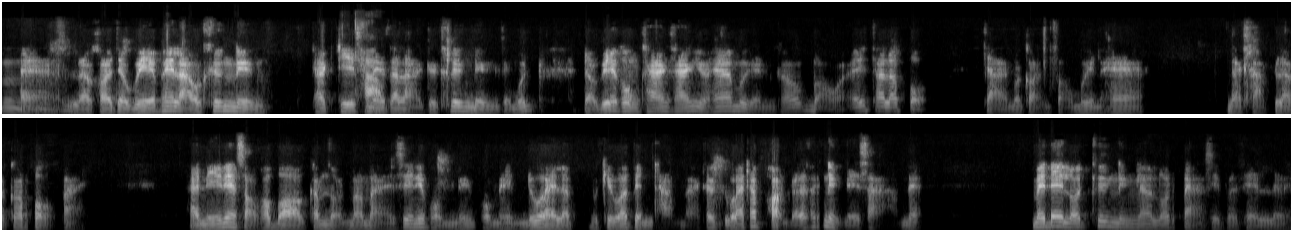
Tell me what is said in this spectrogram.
อืมอ่าแล้วเขาจะเวฟให้เราครึ่งหนึ่งทักทิสครับในตลาดคือครึ่งหนึ่งสมมติดอกเบี้ยคงค้างค้างอยู่ห้าหมื่นเขาบอกว่าเอ้ยถ้าเราโปะจ่ายมาก่อนสองหมื่นห้านะครับ แล้วก็โปะไป อันนี้เนี่ยสคบกำหนดมาใหม่ซึ่งที่ผมผมเห็นด้วยแล้วคิดว่าเป็นธรรมนะก็คือว่าถ้าผ่อนไปแล้วสักหนึ่งในสามเนี่ย ไม่ได้ลดครึ่งหนึ่งแล้วลดแปดสิบเปอร์เซ็นเลย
